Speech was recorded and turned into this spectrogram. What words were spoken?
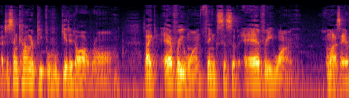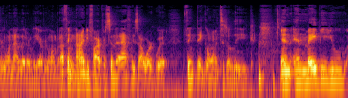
I just encounter people who get it all wrong. Like everyone thinks this of everyone. And when I say everyone, not literally everyone, but I think 95% of the athletes I work with think they go into the league. and and maybe you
